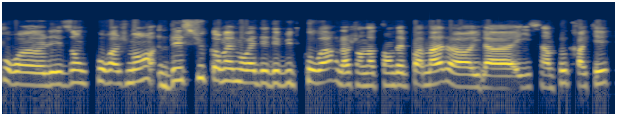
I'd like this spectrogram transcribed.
pour euh, les encouragements. Déçu quand même ouais, des débuts de Kowar. Là, j'en attendais pas mal. Euh, il a, il s'est un peu craqué.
